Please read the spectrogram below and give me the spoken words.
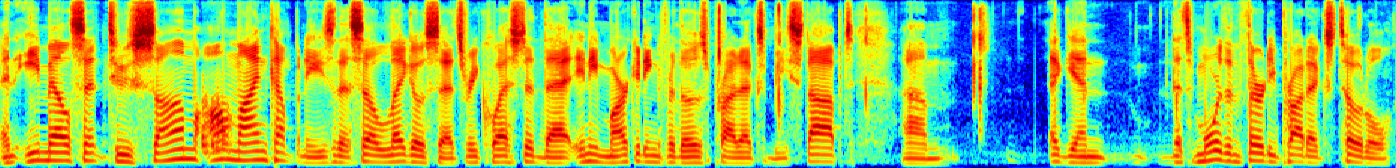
An email sent to some online companies that sell Lego sets requested that any marketing for those products be stopped. Um, again, that's more than 30 products total.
